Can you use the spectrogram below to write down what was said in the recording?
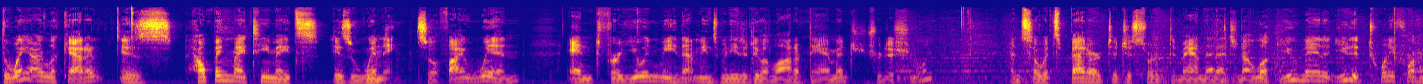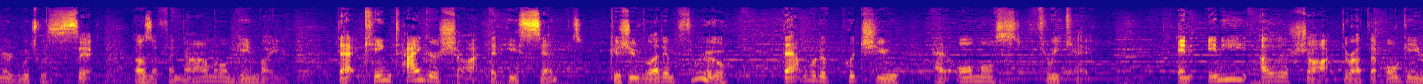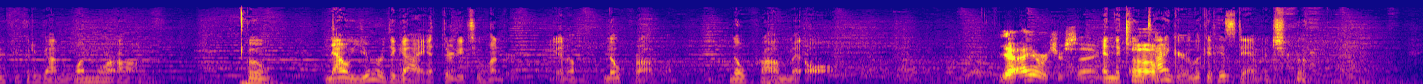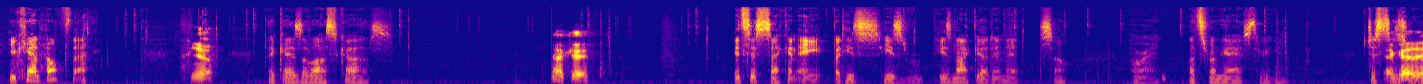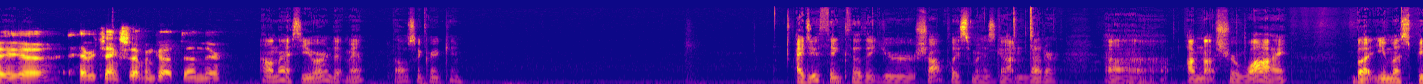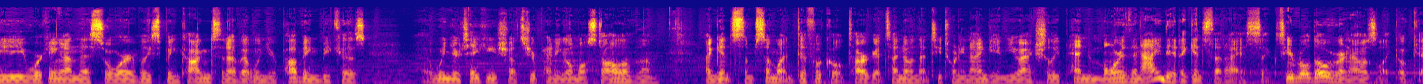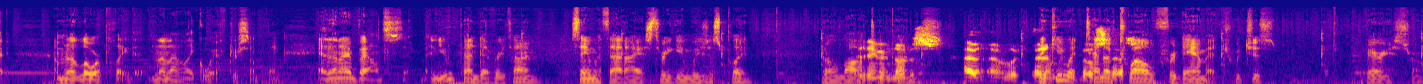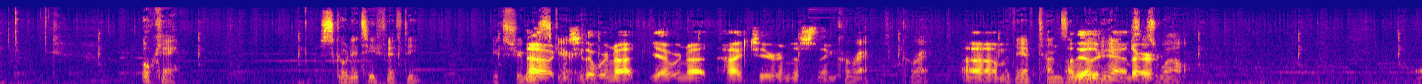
The way I look at it is helping my teammates is winning. So if I win, and for you and me, that means we need to do a lot of damage traditionally. And so it's better to just sort of demand that edge. Now, look, you man, you did 2,400, which was sick. That was a phenomenal game by you. That King Tiger shot that he simped because you let him through, that would have put you at almost 3K. And any other shot throughout that whole game, if you could have gotten one more off, boom. Now you're the guy at 3,200. You know, no problem, no problem at all. Yeah, I hear what you're saying. And the King Um, Tiger, look at his damage. you can't help that. Yeah. That guy's a lost cause. Okay. It's his second eight, but he's he's he's not good in it. So, all right, let's run the IS3 again. Just I got a uh, heavy tank seven got done there. Oh, nice. You earned it, man. That was a great game. I do think, though, that your shot placement has gotten better. Uh, I'm not sure why, but you must be working on this or at least being cognizant of it when you're pubbing because uh, when you're taking shots, you're penning almost all of them against some somewhat difficult targets. I know in that T29 game, you actually penned more than I did against that IS6. He rolled over, and I was like, okay, I'm going to lower plate it. And then I like whiffed or something and then I bounced it, and you penned every time. Same with that IS3 game we just played. You know, a lot I didn't even pens. notice. I, haven't- I, looked, I, I think didn't you look went 10 those of 12 for damage, which is very strong. Okay. Skoda T50, extremely No, I scary. can see that we're not. Yeah, we're not high tier in this thing. Correct, correct. Um, But they have tons on of the other mediums hand, our- as well.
